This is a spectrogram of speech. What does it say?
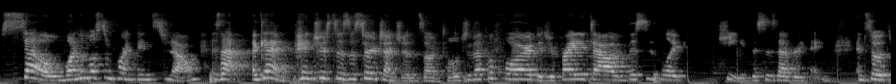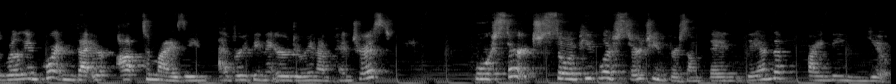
So one of the most important things to know is that again, Pinterest is a search engine. So I've told you that before. Did you write it down? This is like key. This is everything. And so it's really important that you're optimizing everything that you're doing on Pinterest for search. So when people are searching for something, they end up finding you.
